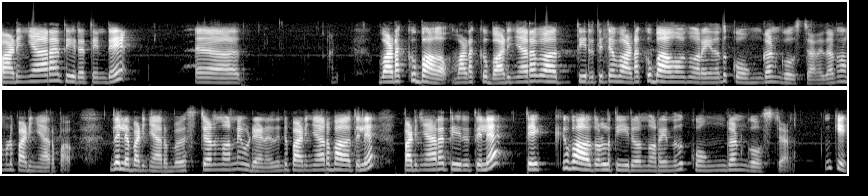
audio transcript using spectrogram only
പടിഞ്ഞാറേ തീരത്തിന്റെ വടക്ക് ഭാഗം വടക്ക് പടിഞ്ഞാറ് തീരത്തിന്റെ വടക്ക് ഭാഗം എന്ന് പറയുന്നത് കൊങ്കൺ കോസ്റ്റ് ആണ്. ഇതാണ് നമ്മുടെ പടിഞ്ഞാറ് ഭാഗം. ഇതല്ലേ പടിഞ്ഞാറ് വെസ്റ്റേൺ എന്ന് പറഞ്ഞാൽ ഇവിടെയാണ്. ഇതിന്റെ പടിഞ്ഞാറ് ഭാഗത്തിലെ പടിഞ്ഞാറ് തീരത്തിലെ തെക്ക് ഭാഗത്തുള്ള തീരം എന്ന് പറയുന്നത് കൊങ്കൺ കോസ്റ്റ് ആണ്. ഓക്കെ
